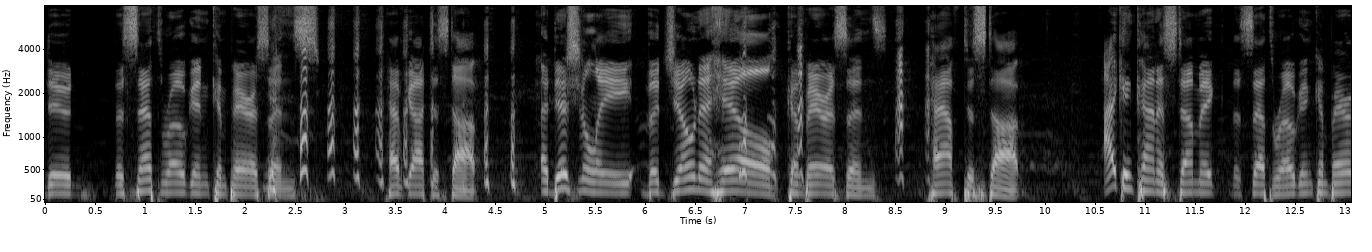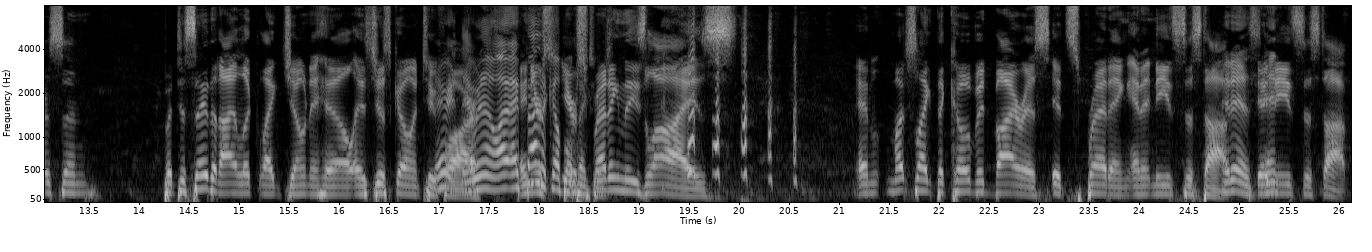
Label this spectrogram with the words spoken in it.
dude, the Seth Rogen comparisons have got to stop. Additionally, the Jonah Hill comparisons have to stop. I can kind of stomach the Seth Rogen comparison, but to say that I look like Jonah Hill is just going too There- far. there- no, I- I found you're, a couple You're pictures. spreading these lies. And much like the COVID virus, it's spreading and it needs to stop. It is. It And- needs to stop.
